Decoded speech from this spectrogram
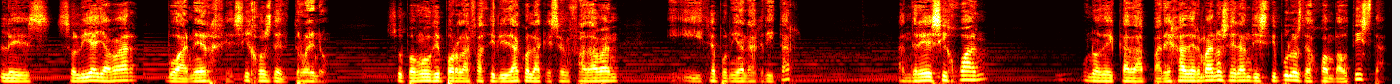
les solía llamar Boanerges, hijos del trueno. Supongo que por la facilidad con la que se enfadaban y se ponían a gritar. Andrés y Juan, uno de cada pareja de hermanos, eran discípulos de Juan Bautista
